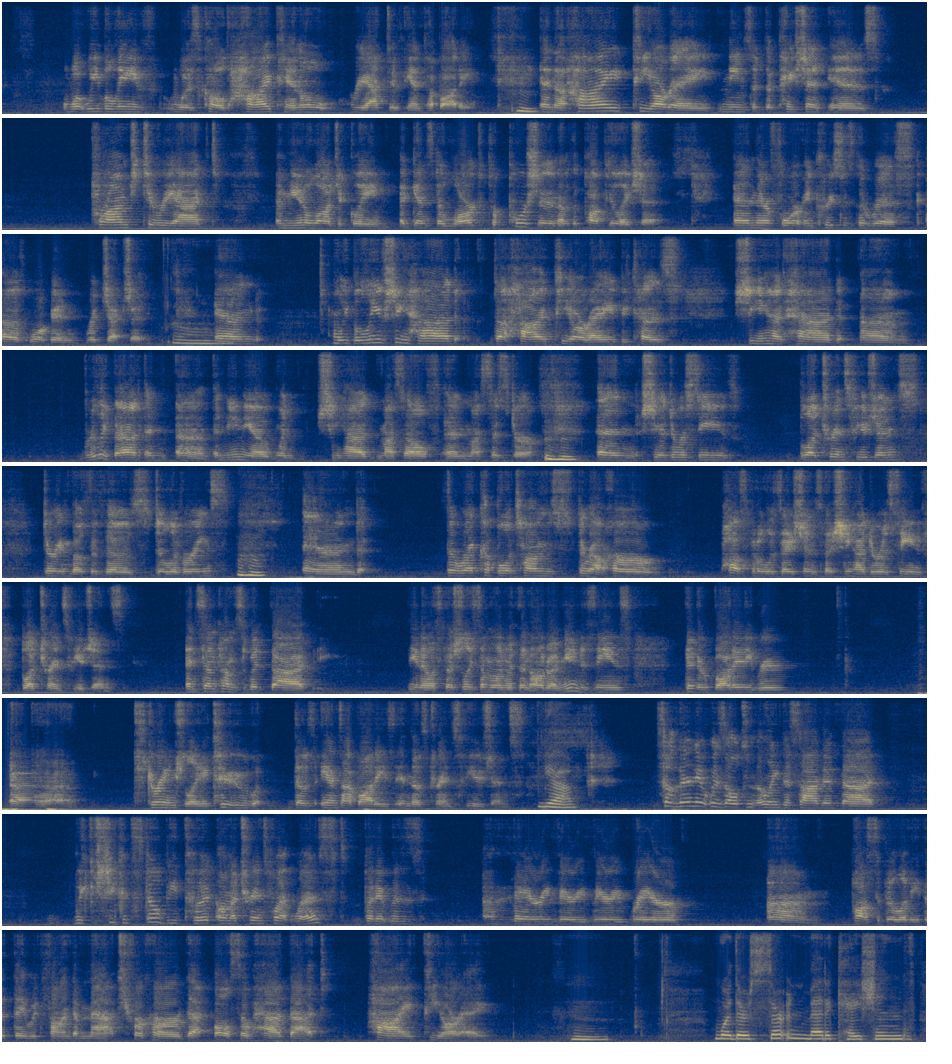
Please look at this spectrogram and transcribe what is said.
what we believe was called high panel reactive antibody. Hmm. And a high PRA means that the patient is primed to react immunologically against a large proportion of the population and therefore increases the risk of organ rejection. Oh. And we believe she had the high PRA because she had had um, really bad an, uh, anemia when she had myself and my sister. Mm-hmm. And she had to receive blood transfusions during both of those deliveries. Mm-hmm. And there were a couple of times throughout her hospitalizations that she had to receive blood transfusions. And sometimes with that, you know, especially someone with an autoimmune disease, their body uh, strangely to those antibodies in those transfusions. Yeah. So then it was ultimately decided that we she could still be put on a transplant list, but it was a very, very, very rare um, possibility that they would find a match for her that also had that high PRA. Hmm. Were there certain medications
